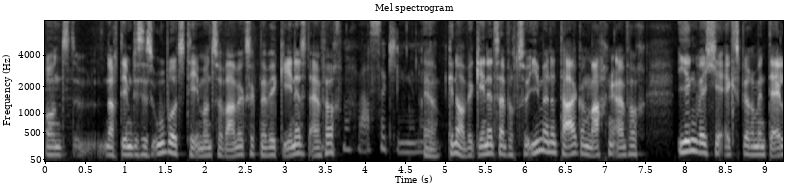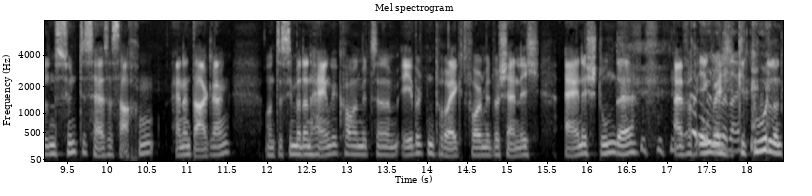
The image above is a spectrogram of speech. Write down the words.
Und nachdem dieses U-Boot-Thema und so war, haben wir gesagt, na, wir gehen jetzt einfach. Nach Wasser klingen. Ja, genau. Wir gehen jetzt einfach zu ihm einen Tag und machen einfach irgendwelche experimentellen Synthesizer-Sachen einen Tag lang. Und da sind wir dann heimgekommen mit so einem Ableton-Projekt voll mit wahrscheinlich eine Stunde einfach irgendwelche Gedudel und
